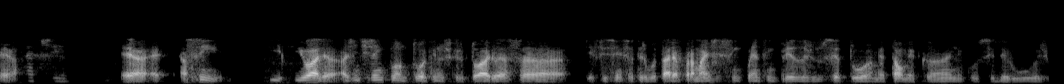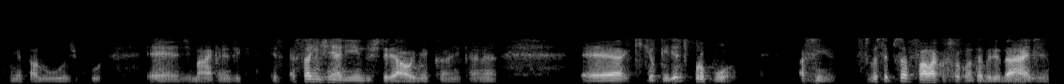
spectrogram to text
É. é, é assim, e, e, olha, a gente já implantou aqui no escritório essa eficiência tributária para mais de 50 empresas do setor, metal mecânico, siderúrgico, metalúrgico, é, de máquinas, essa engenharia industrial e mecânica. Né? É, que eu queria te propor? Assim, se você precisa falar com a sua contabilidade,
